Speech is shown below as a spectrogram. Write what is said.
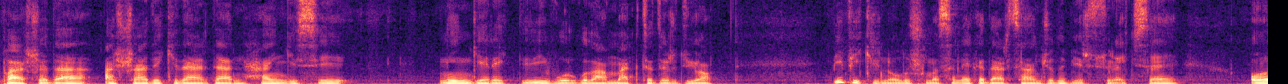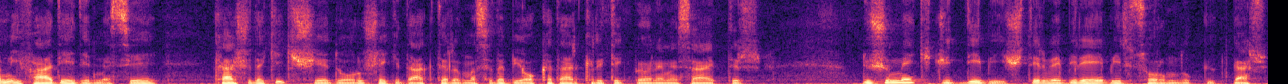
parçada aşağıdakilerden hangisinin gerekliliği vurgulanmaktadır diyor. Bir fikrin oluşması ne kadar sancılı bir süreçse, onun ifade edilmesi, karşıdaki kişiye doğru şekilde aktarılması da bir o kadar kritik bir öneme sahiptir. Düşünmek ciddi bir iştir ve bireye bir sorumluluk yükler.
